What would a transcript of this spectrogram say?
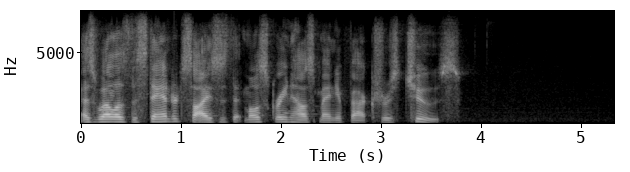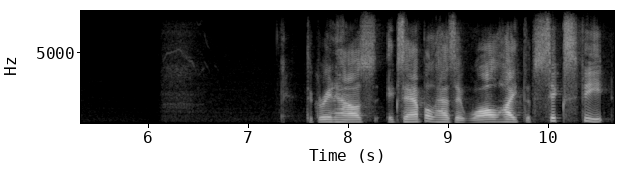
as well as the standard sizes that most greenhouse manufacturers choose. The greenhouse example has a wall height of 6 feet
